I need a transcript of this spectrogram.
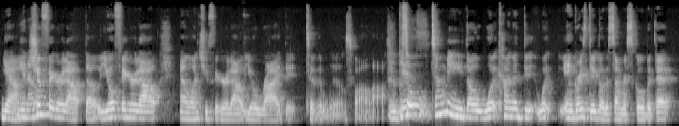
Yeah, you know? she'll figure it out though. You'll figure it out, and once you figure it out, you'll ride it to the wheels fall off. Yes. So tell me though, what kind of did what? And Grace did go to summer school, but that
